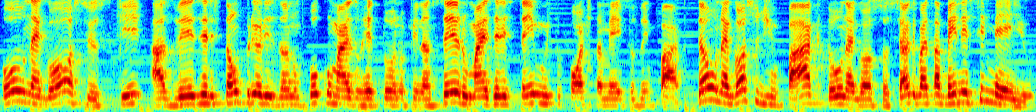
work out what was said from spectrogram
ou negócios que às vezes eles estão priorizando um pouco mais o retorno financeiro, mas eles têm muito forte também isso do impacto. Então, o negócio de impacto ou o negócio social ele vai estar bem nesse meio,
